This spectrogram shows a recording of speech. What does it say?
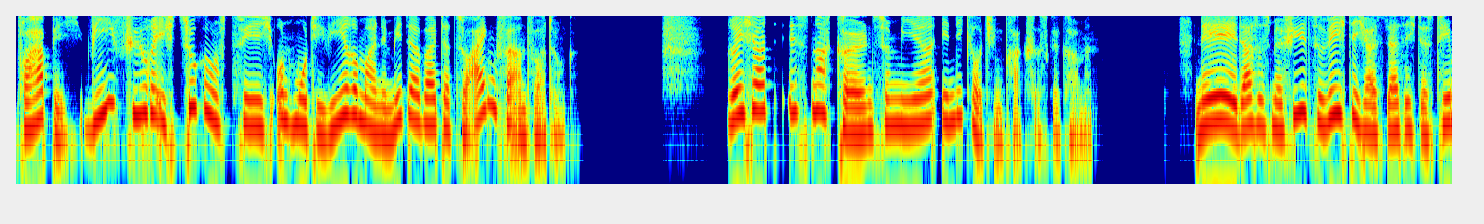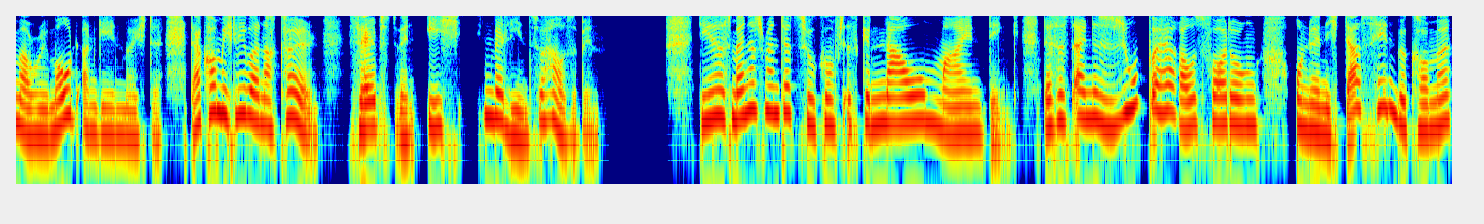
Frau Happig, wie führe ich zukunftsfähig und motiviere meine Mitarbeiter zur Eigenverantwortung? Richard ist nach Köln zu mir in die Coaching-Praxis gekommen. Nee, das ist mir viel zu wichtig, als dass ich das Thema Remote angehen möchte. Da komme ich lieber nach Köln, selbst wenn ich in Berlin zu Hause bin. Dieses Management der Zukunft ist genau mein Ding. Das ist eine super Herausforderung und wenn ich das hinbekomme,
